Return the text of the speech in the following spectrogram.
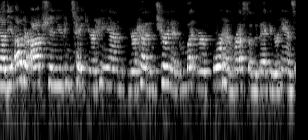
Now, the other option, you can take your hand, your head, and turn it and let your forehead rest on the back of your hands.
